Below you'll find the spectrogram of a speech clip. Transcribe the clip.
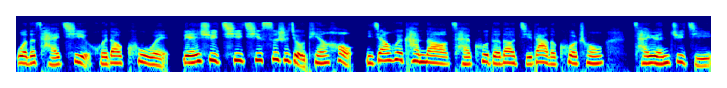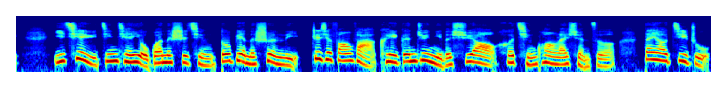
我的财气回到库位。连续七七四十九天后，你将会看到财库得到极大的扩充，财源聚集，一切与金钱有关的事情都变得顺利。这些方法可以根据你的需要和情况来选择，但要记住，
